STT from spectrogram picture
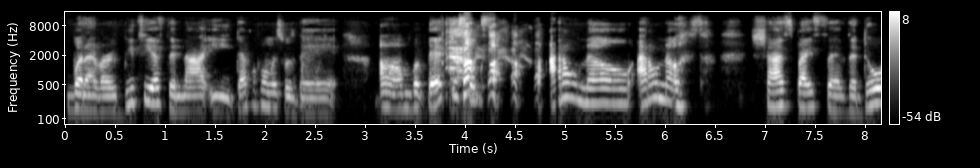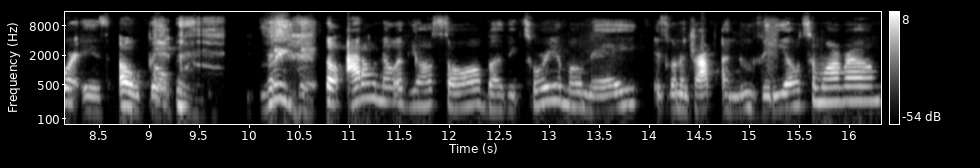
whatever. BTS did not eat. That performance was bad. Um, but back Silk I don't know. I don't know. Shy Spice said the door is open. Open. Leave it. So I don't know if y'all saw, but Victoria Monet is gonna drop a new video tomorrow.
